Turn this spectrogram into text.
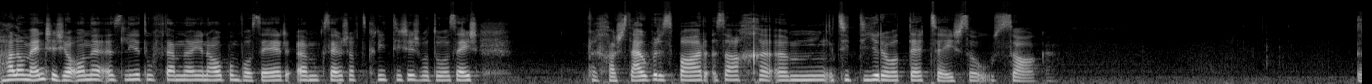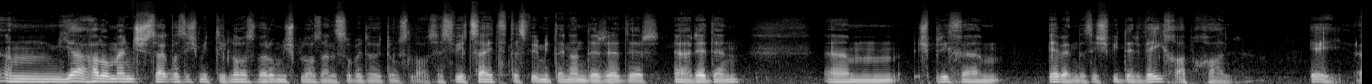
«Hallo Mensch» ist ja auch ein Lied auf dem neuen Album, das sehr ähm, gesellschaftskritisch ist, wo du sagst, Vielleicht kannst du selber ein paar Sachen ähm, zitieren, die du dort sagst, so Aussagen. Ähm, ja, hallo Mensch, sag, was ist mit dir los? Warum ist bloß alles so bedeutungslos? Es wird Zeit, dass wir miteinander reden. Äh, reden. Ähm, sprich, ähm, eben, das ist wie der Wake-up-Call. Ey, äh,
